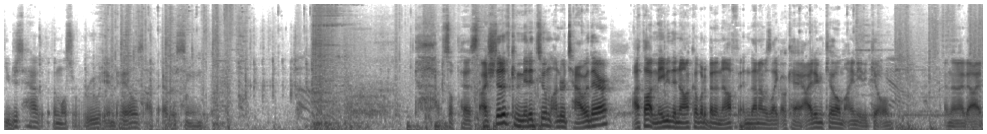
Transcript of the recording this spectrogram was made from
You just have the most rude impales I've ever seen. So pissed. I should have committed to him under tower there. I thought maybe the knockup would have been enough, and then I was like, okay, I didn't kill him, I need to kill him. And then I died.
